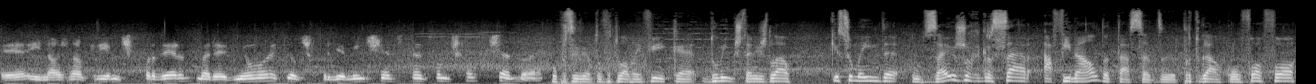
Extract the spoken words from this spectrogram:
É, e nós não queríamos perder de maneira nenhuma aqueles pergaminhos que entretanto fomos conquistando, não é? O presidente do Futebol Benfica, Domingos Stanislau, que assume ainda um desejo, regressar à final da Taça de Portugal com o Fofó,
